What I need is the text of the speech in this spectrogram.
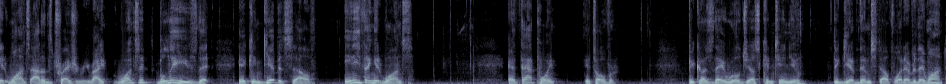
it wants out of the treasury, right? Once it believes that it can give itself anything it wants, at that point it's over. Because they will just continue to give themselves whatever they want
